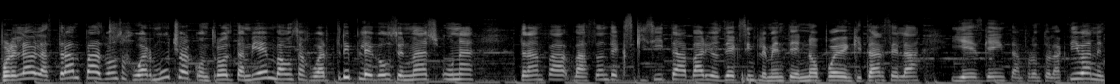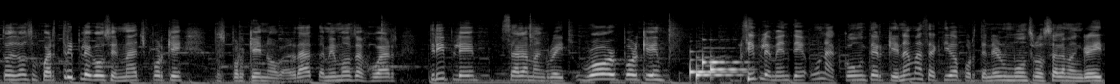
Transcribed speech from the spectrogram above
Por el lado de las trampas, vamos a jugar mucho al control también. Vamos a jugar triple Ghost en Match, una trampa bastante exquisita. Varios decks simplemente no pueden quitársela y es game tan pronto la activan. Entonces vamos a jugar triple Ghost en Match porque, pues, ¿por qué no, verdad? También vamos a jugar triple Salaman Great Roar porque simplemente una counter que nada más se activa por tener un monstruo Salaman Great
